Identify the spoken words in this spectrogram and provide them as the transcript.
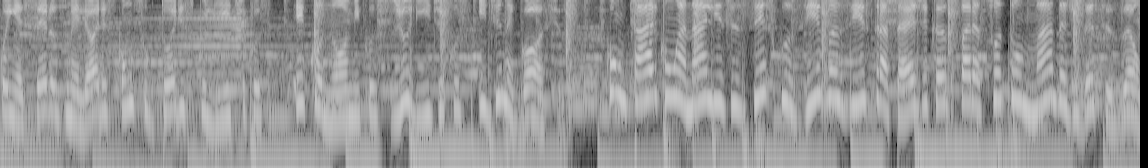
Conhecer os melhores consultores políticos, econômicos, jurídicos e de negócios. Contar com análises exclusivas e estratégicas para sua tomada de decisão.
